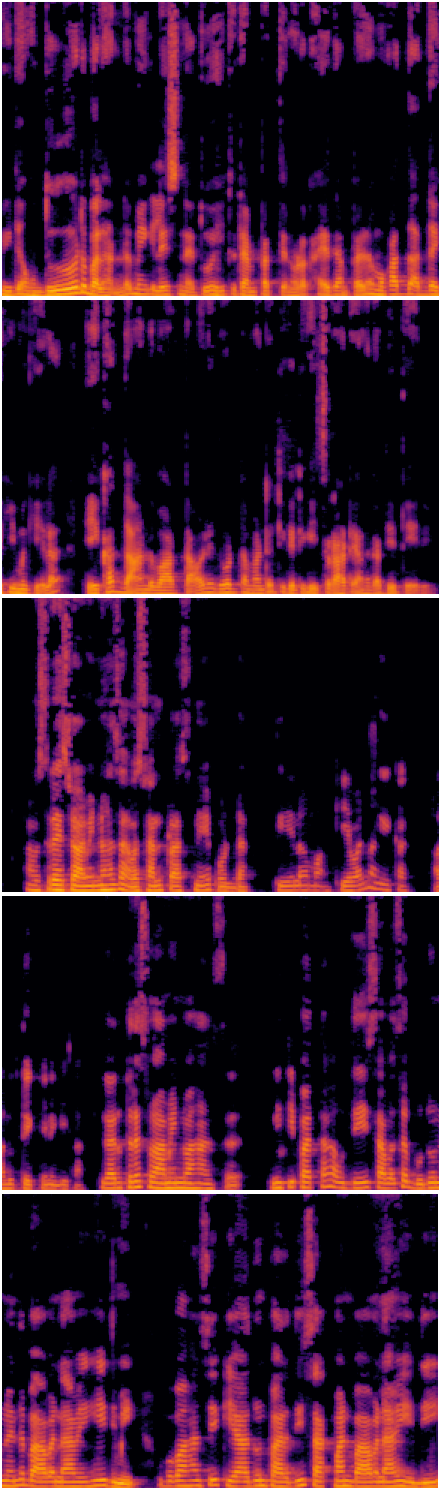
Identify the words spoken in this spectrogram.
මේක හොඳට බලන්න මේක ලෙස් නැතුව හිත තැම්පත් වෙනකොට කය තැම්පත් වෙන මොකද්ද අත්දැකීම කියලා ඒකත් දාන්න වාර්තාවල ඒකට තමයි ටික ටික ඉස්සරහට යන ගතිය තේරෙන්නේ. අවසරයි ස්වාමීන් වහන්සේ අවසන් ප්‍රශ්නේ පොඩ්ඩක් තියෙනවා මම කියවන්නම් ඒකත් අලුත් එක්කෙනෙක් එකක්. ගරුතර ස්වාමින් වහන්සේ නිතිපතා උදේ සවස බුදුන් වැඳ භාවනාවේ යෙදිමි. ඔබ වහන්සේ කියා දුන් පරිදි සක්මන් භාවනාවේ යෙදී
